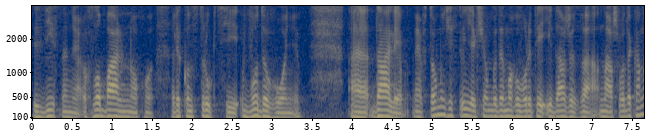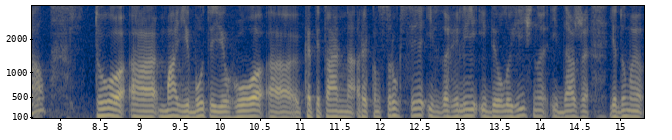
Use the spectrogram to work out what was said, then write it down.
здійснення глобального реконструкції водогонів. Е, Далі, в тому числі, якщо ми будемо говорити і навіть за наш водоканал. То е, має бути його е, капітальна реконструкція і, взагалі, ідеологічно, і навіть, я думаю,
